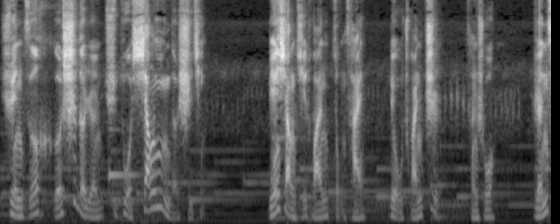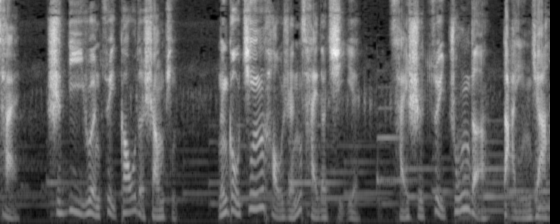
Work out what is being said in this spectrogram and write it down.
选择合适的人去做相应的事情。联想集团总裁柳传志曾说：“人才是利润最高的商品，能够经营好人才的企业才是最终的大赢家。”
